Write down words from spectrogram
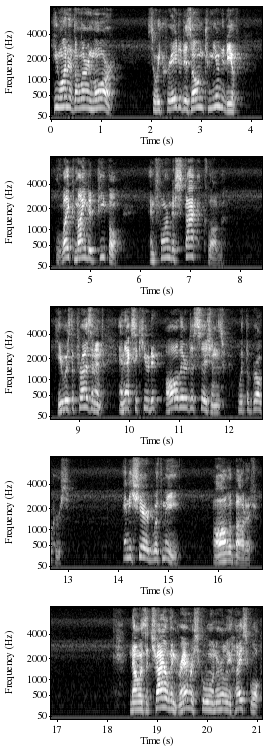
He wanted to learn more. So he created his own community of like minded people and formed a stock club. He was the president and executed all their decisions with the brokers. And he shared with me all about it. Now, as a child in grammar school and early high school,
